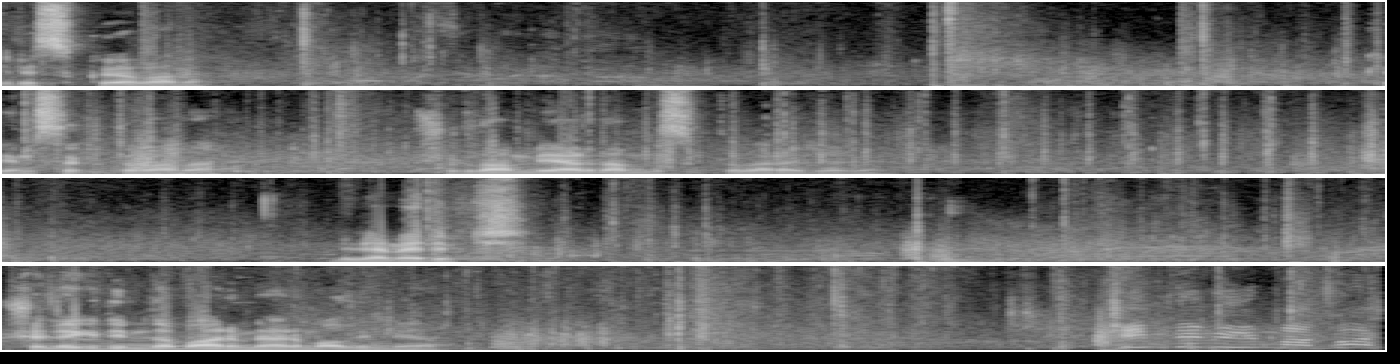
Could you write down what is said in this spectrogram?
Biri sıkıyor bana. Kim sıktı bana? Şuradan bir yerden mi sıktılar acaba? Bilemedim ki. Şöyle gideyim de bari mermi alayım ya. Kimde mühimmat var?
